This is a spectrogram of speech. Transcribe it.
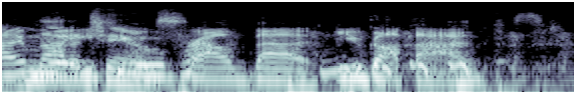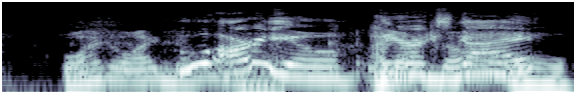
I'm not way a too chance. proud that you got that. Why do I know? Who are you, I don't lyrics know. guy?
